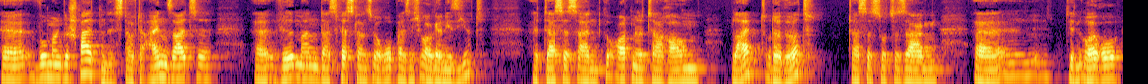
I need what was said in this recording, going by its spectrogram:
wo man gespalten ist. Auf der einen Seite äh, will man, dass Festlandseuropa sich organisiert, äh, dass es ein geordneter Raum bleibt oder wird, dass es sozusagen äh, den Euro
